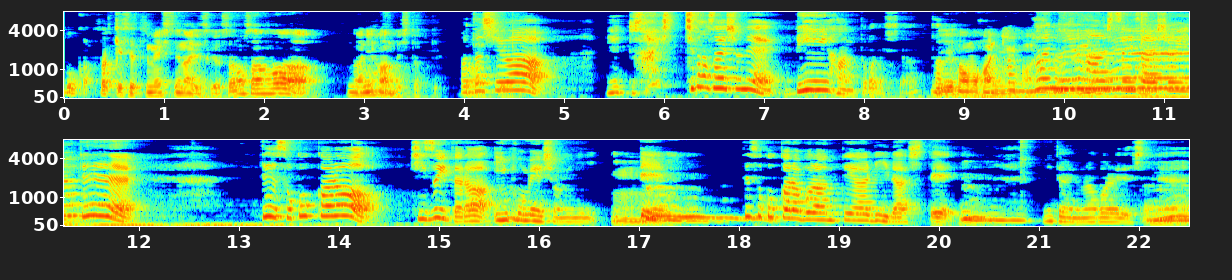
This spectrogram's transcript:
そうか。さっき説明してないですけど、佐野さんは何班でしたっけ？私、は、えっと、最初、一番最初ね、B 班とかでした？多 B 分班は搬入班。搬入班室に最初いて、で、そこから気づいたらインフォメーションに行って、うんで、そこからボランティアリーダーして、みたいな流れでしたね。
